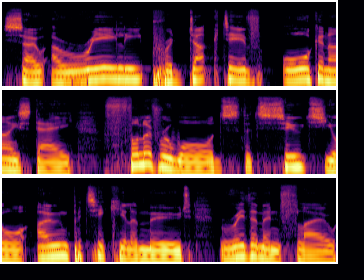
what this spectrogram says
So, a really productive, organized day full of rewards that suits your own particular mood, rhythm, and flow,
